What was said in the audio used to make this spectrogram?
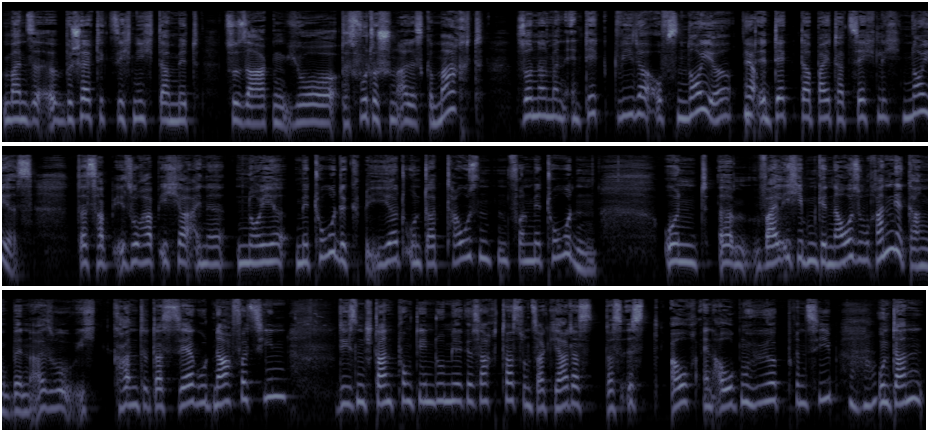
man äh, beschäftigt sich nicht damit zu sagen, jo, das wurde schon alles gemacht, sondern man entdeckt wieder aufs Neue und ja. entdeckt dabei tatsächlich Neues. Das hab, so habe ich ja eine neue Methode kreiert unter Tausenden von Methoden. Und ähm, weil ich eben genauso rangegangen bin, also ich konnte das sehr gut nachvollziehen, diesen Standpunkt, den du mir gesagt hast, und sag, ja, das, das ist auch ein Augenhöhe-Prinzip. Mhm. Und dann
